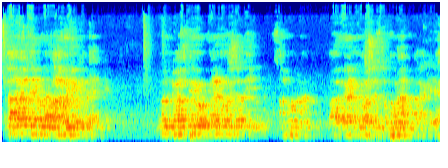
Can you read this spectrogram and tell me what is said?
ಎಲ್ಲ ವ್ಯವಸ್ಥೆಗಳು ಅಳವಡಿಸಿರುತ್ತದೆ ಈ ಒಂದು ವ್ಯವಸ್ಥೆಯು ಎರಡು ವರ್ಷದಲ್ಲಿ ಸಂಪೂರ್ಣ ಎರಡು ವರ್ಷ ಸಂಪೂರ್ಣ ಆಗಲಿದೆ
